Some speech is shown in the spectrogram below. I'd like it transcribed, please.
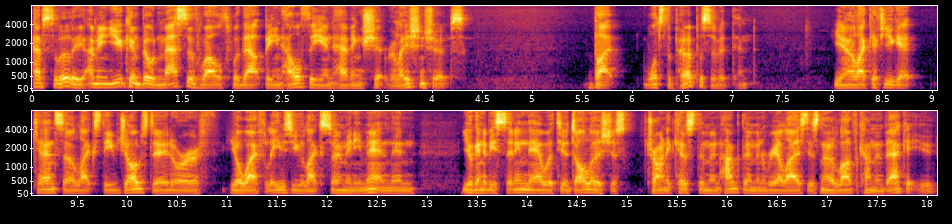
Absolutely. I mean, you can build massive wealth without being healthy and having shit relationships. But what's the purpose of it then? You know, like if you get cancer like Steve Jobs did, or if your wife leaves you like so many men, then you're going to be sitting there with your dollars just trying to kiss them and hug them and realize there's no love coming back at you.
